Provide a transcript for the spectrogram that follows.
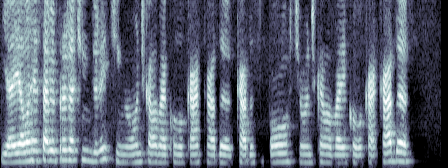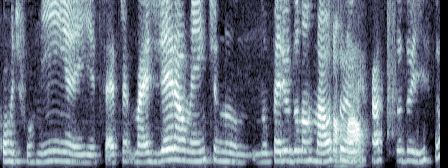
E aí ela recebe o projetinho direitinho, onde que ela vai colocar cada, cada suporte, onde que ela vai colocar cada cor de forminha e etc. Mas geralmente no, no período normal, normal sou eu que faço tudo isso.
